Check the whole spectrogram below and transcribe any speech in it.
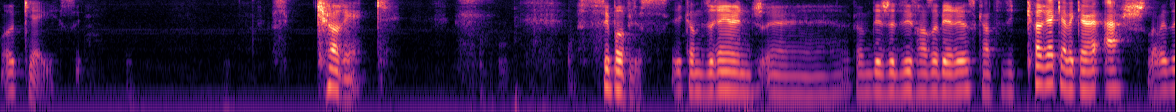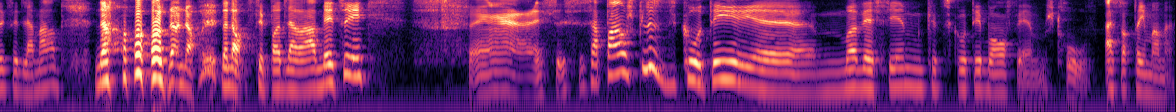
ok, c'est correct. C'est pas plus. Et comme dirait un, comme déjà dit François Pérus, quand il dit correct avec un H, ça veut dire que c'est de la merde. Non, non, non, non, non, c'est pas de la merde. Mais tu sais, ça penche plus du côté euh, mauvais film que du côté bon film, je trouve, à certains moments.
